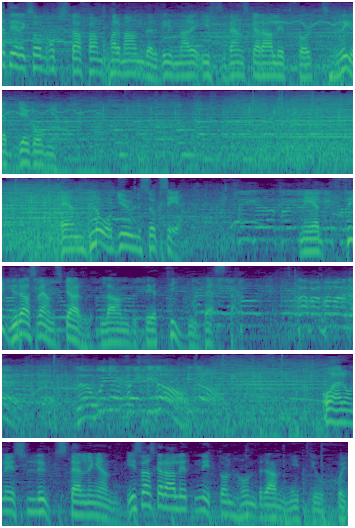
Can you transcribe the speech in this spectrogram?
Kenneth Eriksson och Staffan Parmander, vinnare i Svenska rallyt för tredje gången. En blågul succé. Med fyra svenskar bland de tio bästa. Och här har ni slutställningen i Svenska rallyt 1997.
